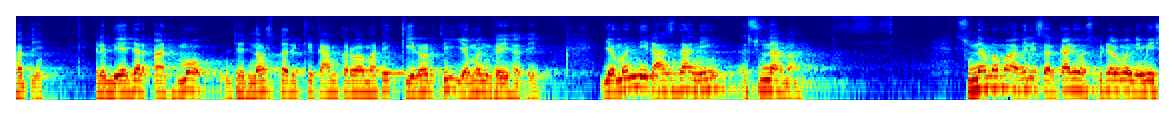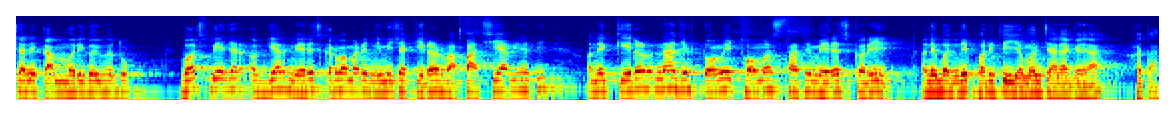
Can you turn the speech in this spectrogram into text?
હતી. એટલે બે હજાર આઠમાં જે નર્સ તરીકે કામ કરવા માટે કેરળથી યમન ગઈ હતી. યમનની રાજધાની સુનામા. સુનામામાં આવેલી સરકારી હોસ્પિટલમાં નિમિષાને કામ મળી ગયું હતું. વર્ષ બે હજાર અગિયાર મેરેજ કરવા માટે નિમિષા કેરળ પાછી આવી હતી અને કેરળના જ ટોમી થોમસ સાથે મેરેજ કરી અને બંને ફરીથી યમન ચાલ્યા ગયા હતા.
